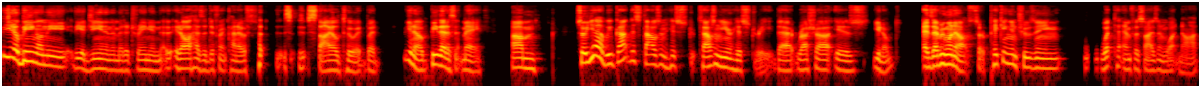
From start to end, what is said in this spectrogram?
you know, being on the the Aegean and the Mediterranean, uh, it all has a different kind of style to it. But you know, be that as it may. Um, so yeah, we've got this thousand history, thousand year history that Russia is, you know, as everyone else, sort of picking and choosing what to emphasize and what not.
